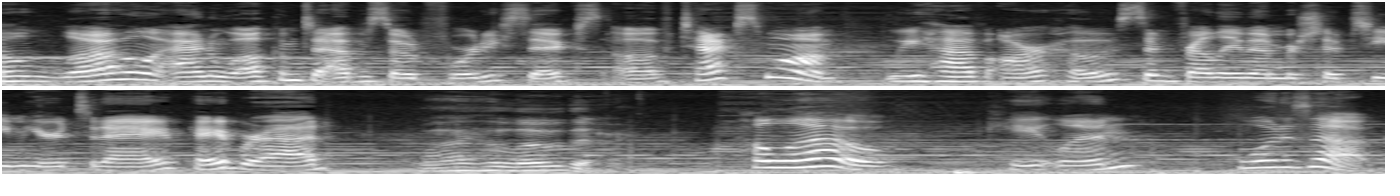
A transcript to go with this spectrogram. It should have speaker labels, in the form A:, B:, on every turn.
A: Hello, and welcome to episode 46 of Tech Swamp. We have our host and friendly membership team here today. Hey, Brad.
B: Why, hello there.
A: Hello, Caitlin. What is up?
